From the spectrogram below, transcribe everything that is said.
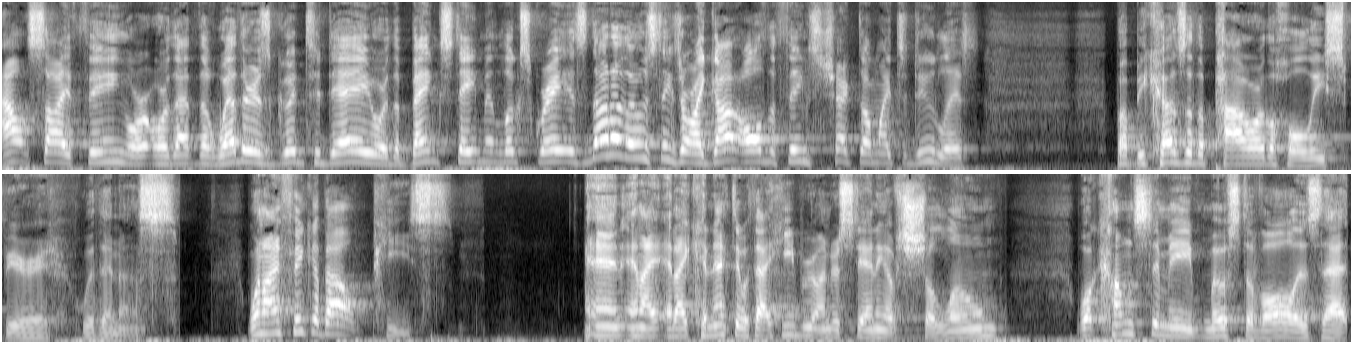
outside thing or, or that the weather is good today or the bank statement looks great. It's none of those things, or I got all the things checked on my to do list, but because of the power of the Holy Spirit within us. When I think about peace, and, and, I, and I connect it with that Hebrew understanding of shalom. What comes to me most of all is that,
